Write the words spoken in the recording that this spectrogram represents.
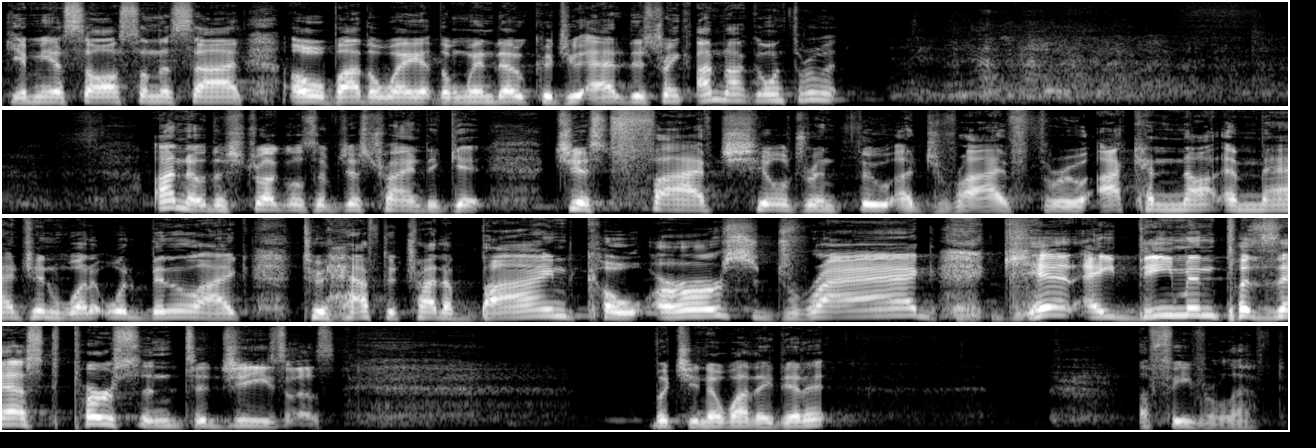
Give me a sauce on the side. Oh, by the way, at the window, could you add this drink? I'm not going through it. I know the struggles of just trying to get just five children through a drive through. I cannot imagine what it would have been like to have to try to bind, coerce, drag, get a demon possessed person to Jesus. But you know why they did it? A fever left.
